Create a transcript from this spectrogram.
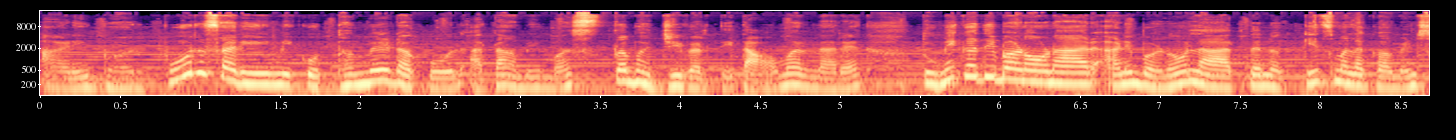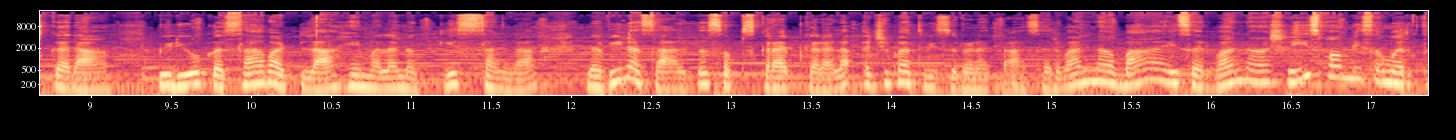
आणि भरपूर सारी मी कोथिंबीर टाकून आता आम्ही मस्त भज्जीवरती ताव मारणार आहेत. तुम्ही कधी बनवणार आणि बनवलात तर नक्कीच मला कमेंट्स करा. व्हिडिओ कसा वाटला हे मला नक्कीच सांगा. नवीन असाल तर सबस्क्राईब करायला अजिबात विसरू नका. सर्वांना बाय सर्वांना श्री स्वामी समर्थ.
